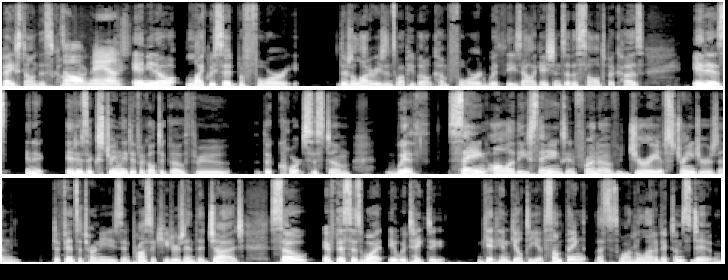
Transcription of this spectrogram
based on this oh, conduct. Oh man! And you know, like we said before, there's a lot of reasons why people don't come forward with these allegations of assault because it is an it is extremely difficult to go through the court system with saying all of these things in front of jury of strangers and defense attorneys and prosecutors and the judge. So if this is what it would take to get him guilty of something, this is what a lot of victims do.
